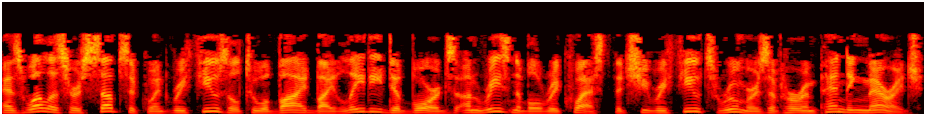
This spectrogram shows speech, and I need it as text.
as well as her subsequent refusal to abide by Lady de Bourgh's unreasonable request that she refutes rumors of her impending marriage,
